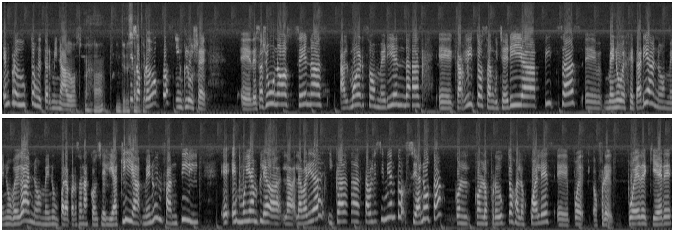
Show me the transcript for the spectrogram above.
en productos determinados. Ajá, interesante. Esos productos incluye eh, desayunos, cenas, almuerzos, meriendas, eh, carlitos, sanguchería, pizzas, eh, menú vegetariano, menú vegano, menú para personas con celiaquía, menú infantil. Eh, es muy amplia la, la variedad y cada establecimiento se anota con, con los productos a los cuales eh, puede, ofre- puede, quiere,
